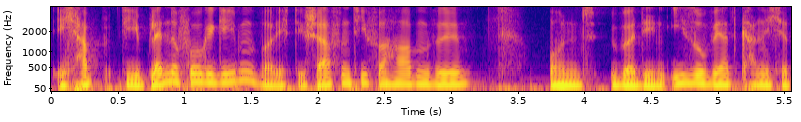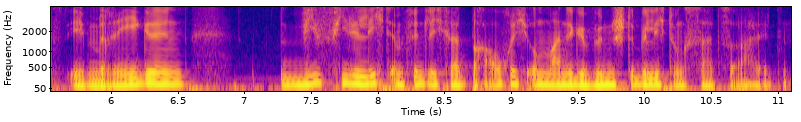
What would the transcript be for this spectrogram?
ich habe die Blende vorgegeben, weil ich die Schärfentiefe haben will. Und über den ISO-Wert kann ich jetzt eben regeln, wie viel Lichtempfindlichkeit brauche ich, um meine gewünschte Belichtungszeit zu erhalten.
